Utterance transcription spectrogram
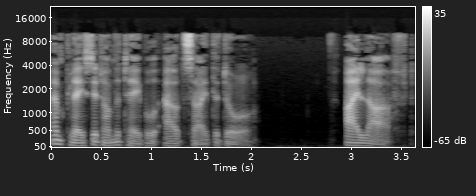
and placed it on the table outside the door. I laughed.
